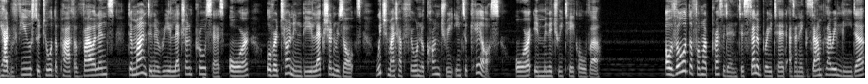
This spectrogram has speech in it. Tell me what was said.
had refused to toe the path of violence, demanding a re election process or overturning the election results, which might have thrown the country into chaos or a military takeover. Although the former president is celebrated as an exemplary leader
